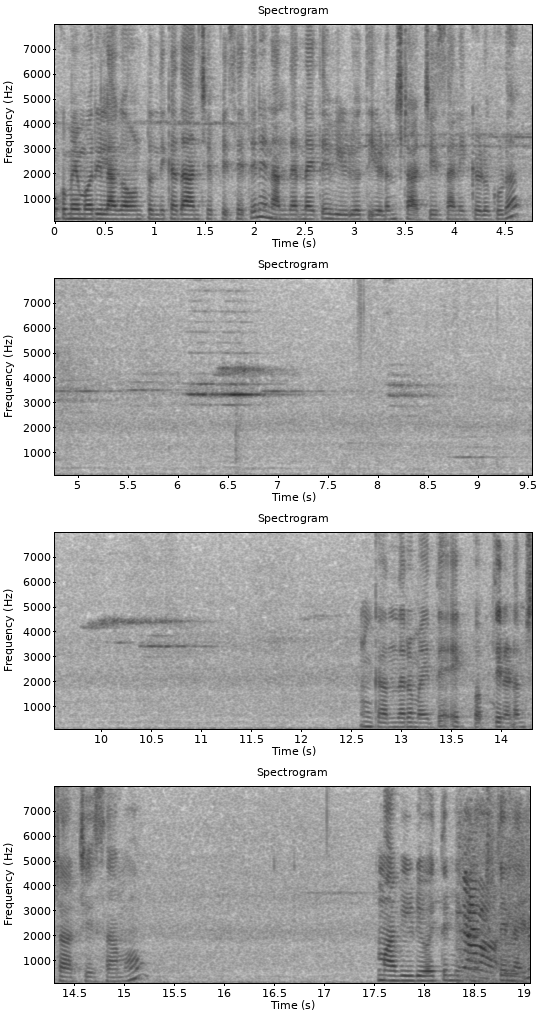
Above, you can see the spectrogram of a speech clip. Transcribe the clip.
ఒక మెమొరీ లాగా ఉంటుంది కదా అని చెప్పేసి అయితే నేను అందరిని అయితే వీడియో తీయడం స్టార్ట్ చేశాను ఇక్కడ కూడా. ఇంకా అందరం అయితే ఎగ్ పప్ తినడం స్టార్ట్ చేశాము. మా వీడియో అయితే మీకు నచ్చితే లైక్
